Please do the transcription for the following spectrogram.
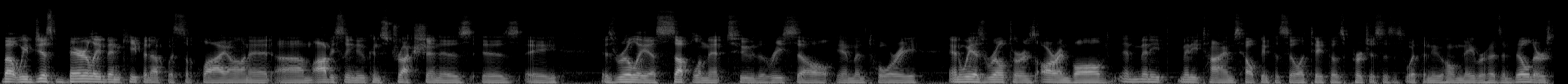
But we've just barely been keeping up with supply on it. Um, obviously, new construction is is a is really a supplement to the resale inventory. And we as realtors are involved in many, many times helping facilitate those purchases with the new home neighborhoods and builders.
